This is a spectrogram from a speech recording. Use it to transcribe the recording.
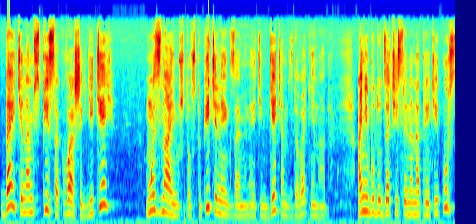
дайте нам список ваших детей, мы знаем, что вступительные экзамены этим детям сдавать не надо. Они будут зачислены на третий курс,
